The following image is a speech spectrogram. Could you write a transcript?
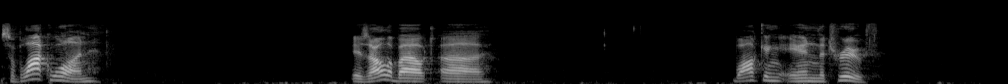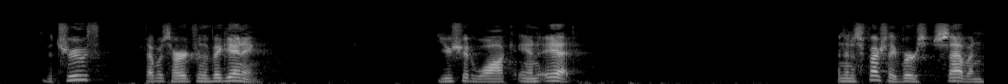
So, block one is all about uh, walking in the truth the truth that was heard from the beginning. You should walk in it. And then, especially verse 7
